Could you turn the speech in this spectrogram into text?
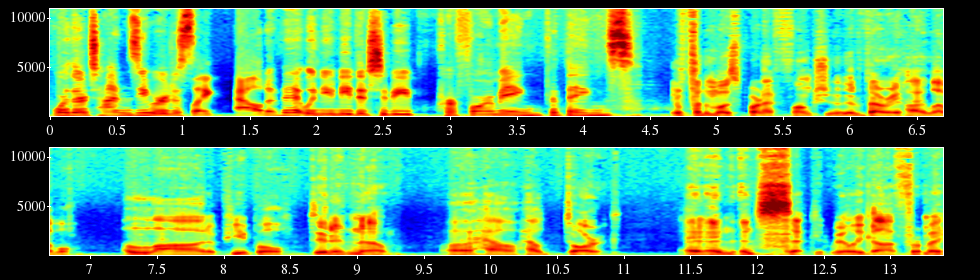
Were there times you were just like out of it when you needed to be performing for things? You know, for the most part, I functioned at a very high level. A lot of people didn't know uh, how how dark and, and, and sick it really got for me.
